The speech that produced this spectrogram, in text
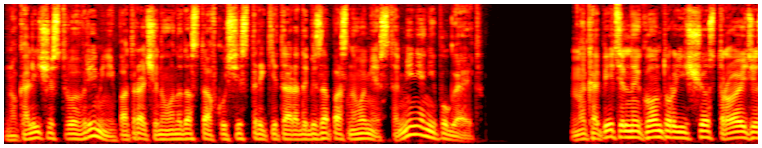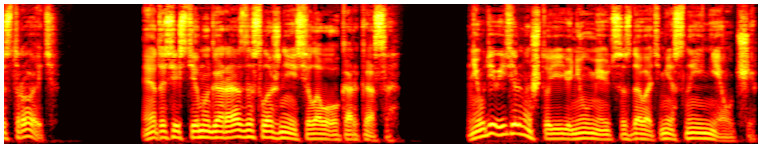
Но количество времени, потраченного на доставку сестры Китара до безопасного места, меня не пугает. Накопительный контур еще строить и строить. Эта система гораздо сложнее силового каркаса. Неудивительно, что ее не умеют создавать местные неучи.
